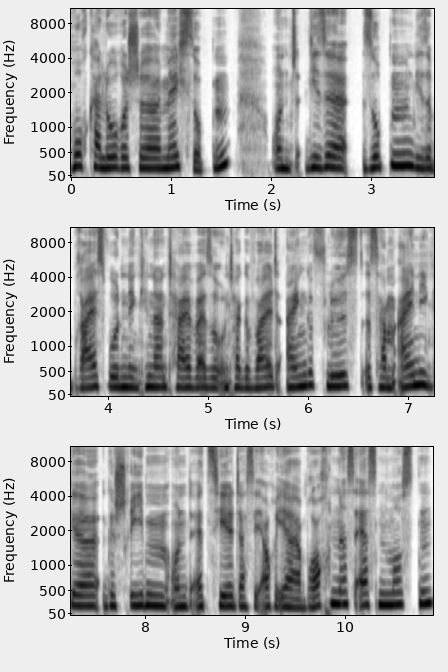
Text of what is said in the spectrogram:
hochkalorische Milchsuppen. Und diese Suppen, diese Preis wurden den Kindern teilweise unter Gewalt eingeflößt. Es haben einige geschrieben und erzählt, dass sie auch ihr Erbrochenes essen mussten.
